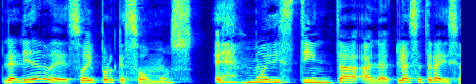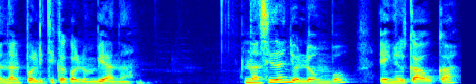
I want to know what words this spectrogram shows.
La líder de Soy porque somos es muy distinta a la clase tradicional política colombiana. Nacida en Yolombo, en el Cauca,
